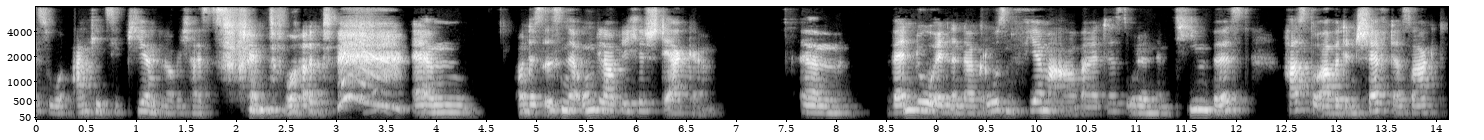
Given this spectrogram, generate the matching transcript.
zu antizipieren, glaube ich, heißt das Fremdwort. ähm, und das ist eine unglaubliche Stärke. Ähm, wenn du in einer großen Firma arbeitest oder in einem Team bist, hast du aber den Chef, der sagt,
